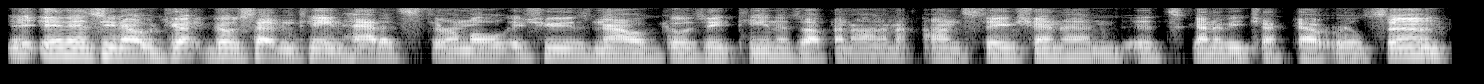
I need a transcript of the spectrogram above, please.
And as you know, Go Go 17 had its thermal issues. Now GOES 18 is up and on on station, and it's going to be checked out real soon.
